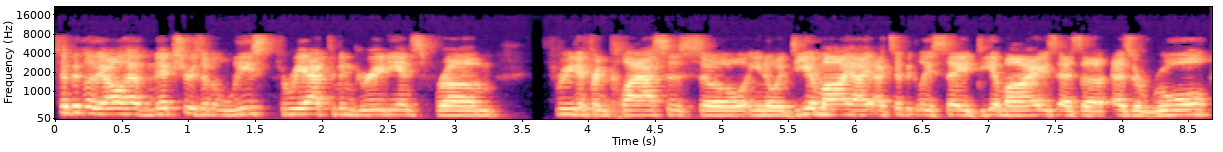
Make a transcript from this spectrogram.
Typically, they all have mixtures of at least three active ingredients from three different classes. So, you know, a DMI, I, I typically say DMIs as a as a rule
